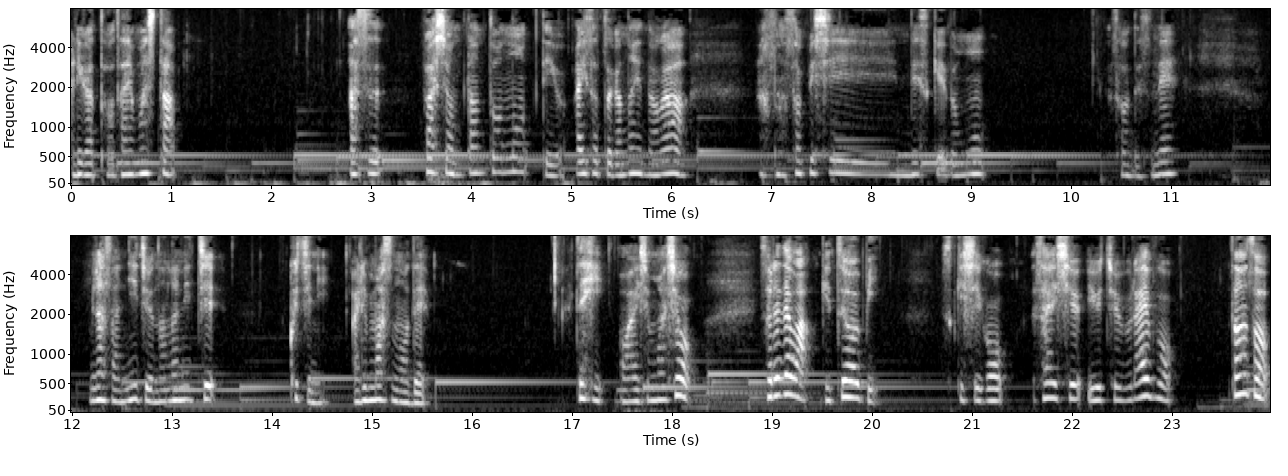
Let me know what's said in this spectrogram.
ありがとうございました。明日ファッション担当のっていう挨拶がないのがあの寂しいんですけれども。そうですね。皆さん27日9時にありますのでぜひお会いしましょう。それでは月曜日月死後最終 YouTube ライブをどうぞ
